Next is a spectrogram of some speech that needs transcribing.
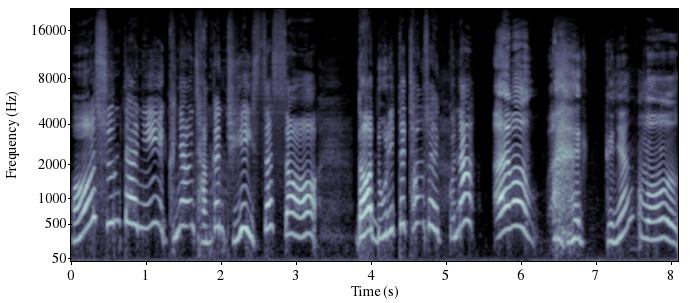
어, 숨다니 그냥 잠깐 뒤에 있었어. 너 놀이터 청소했구나? 아, 뭐 그냥 뭐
